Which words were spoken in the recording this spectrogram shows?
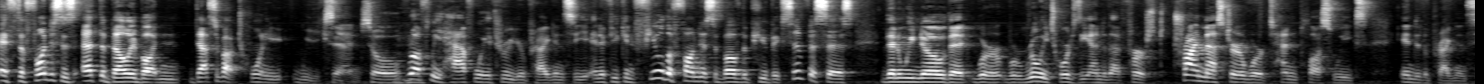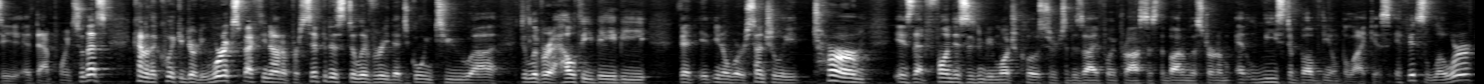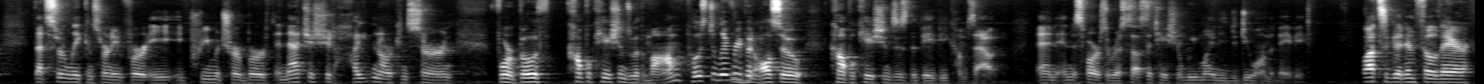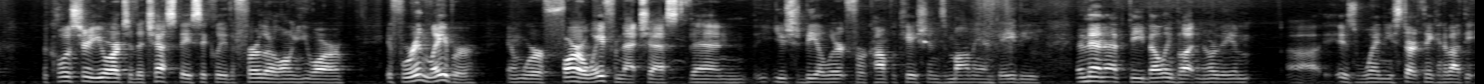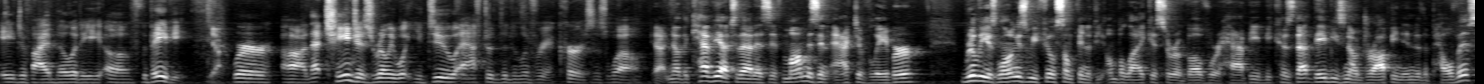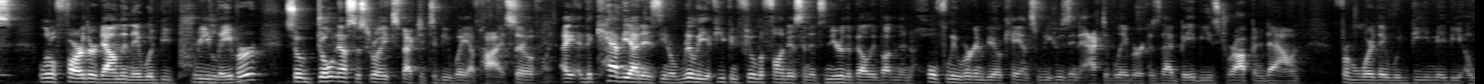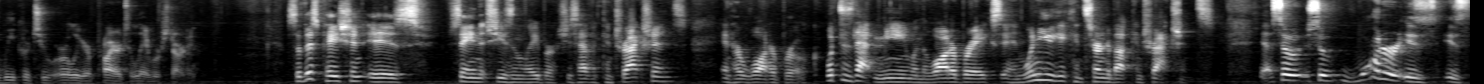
If the fundus is at the belly button, that's about 20 weeks in. So mm-hmm. roughly halfway through your pregnancy. And if you can feel the fundus above the pubic symphysis, then we know that we're, we're really towards the end of that first trimester. We're 10 plus weeks into the pregnancy at that point. So that's kind of the quick and dirty. We're expecting on a precipitous delivery that's going to uh, deliver a healthy baby that it, you know we're essentially term is that fundus is going to be much closer to the xiphoid process, the bottom of the sternum, at least above the umbilicus. If it's lower, that's certainly concerning for a, a premature birth, and that just should heighten our concern for both complications with mom post delivery, mm-hmm. but also complications as the baby comes out. And, and as far as the resuscitation we might need to do on the baby. Lots of good info there. The closer you are to the chest, basically, the further along you are. If we're in labor, and we're far away from that chest, then you should be alert for complications, mom and baby. And then at the belly button or the uh, is when you start thinking about the age of viability of the baby. Yeah. Where uh, that changes really what you do after the delivery occurs as well. Yeah. Now the caveat to that is if mom is in active labor, really as long as we feel something at the umbilicus or above, we're happy because that baby's now dropping into the pelvis a little farther down than they would be pre-labor. So don't necessarily expect it to be way up high. So I, the caveat is, you know, really if you can feel the fundus and it's near the belly button, then hopefully we're going to be okay on somebody who's in active labor because that baby is dropping down from where they would be maybe a week or two earlier prior to labor starting. So this patient is saying that she's in labor. She's having contractions and her water broke. What does that mean when the water breaks and when do you get concerned about contractions? Yeah, so so water is is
